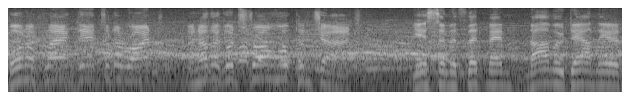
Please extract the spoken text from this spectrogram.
Corner flag there to the right. Another good, strong Auckland charge. Yes, and it's that man, Namu, down there.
